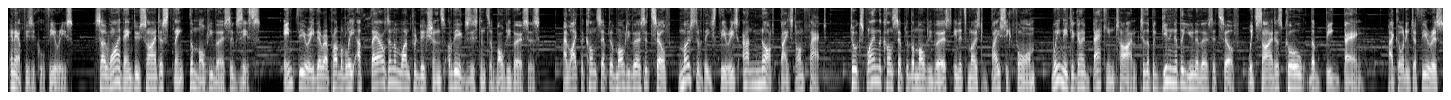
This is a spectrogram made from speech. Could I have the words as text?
in our physical theories. So why then do scientists think the multiverse exists? In theory, there are probably a thousand and one predictions of the existence of multiverses. And like the concept of multiverse itself, most of these theories are not based on fact. To explain the concept of the multiverse in its most basic form, we need to go back in time to the beginning of the universe itself, which scientists call the Big Bang. According to theorists,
